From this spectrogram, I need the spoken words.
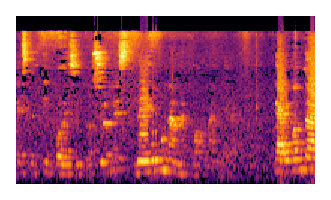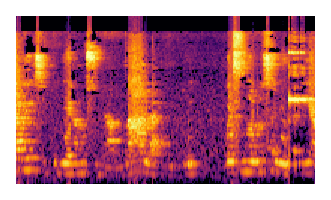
este tipo de situaciones de una mejor manera. Que al contrario, si tuviéramos una mala actitud, pues no nos ayudaría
